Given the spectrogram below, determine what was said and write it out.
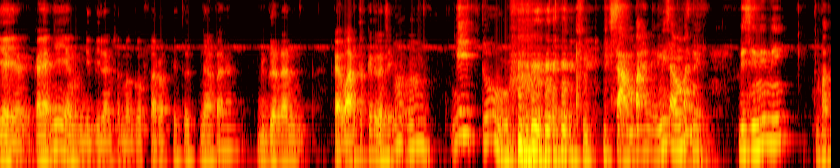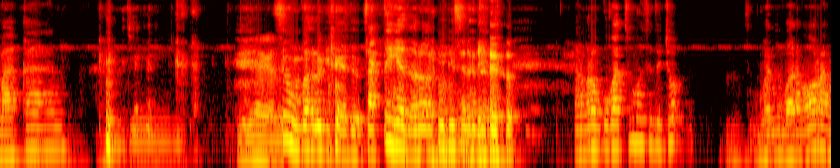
Iya ya, kayaknya yang dibilang sama Gofar waktu itu, nah apa nah, jualan kayak warteg gitu kan sih? Mm-mm. Gitu. Ini sampah nih, ini sampah nih. Di sini nih tempat makan. anjing Iya kan. Sumpah lu gila tuh. Sakti gak tuh orang-orang di situ tuh. Orang-orang kuat semua situ, Cok. Bukan sembarang orang.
